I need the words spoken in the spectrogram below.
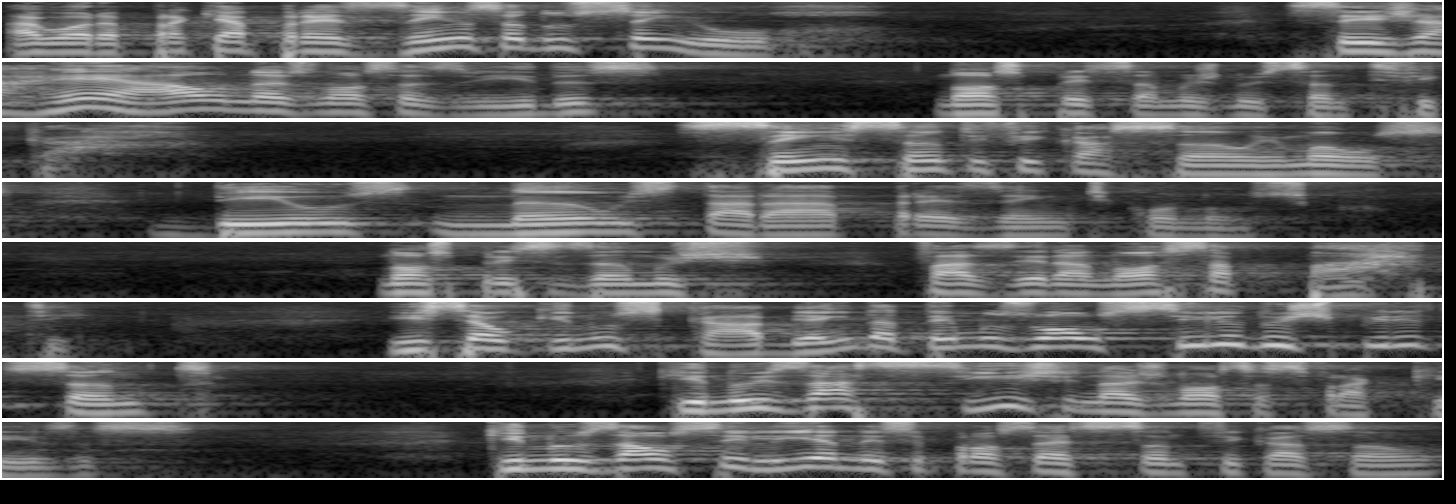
Agora, para que a presença do Senhor seja real nas nossas vidas, nós precisamos nos santificar. Sem santificação, irmãos, Deus não estará presente conosco. Nós precisamos fazer a nossa parte. Isso é o que nos cabe. Ainda temos o auxílio do Espírito Santo, que nos assiste nas nossas fraquezas, que nos auxilia nesse processo de santificação,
